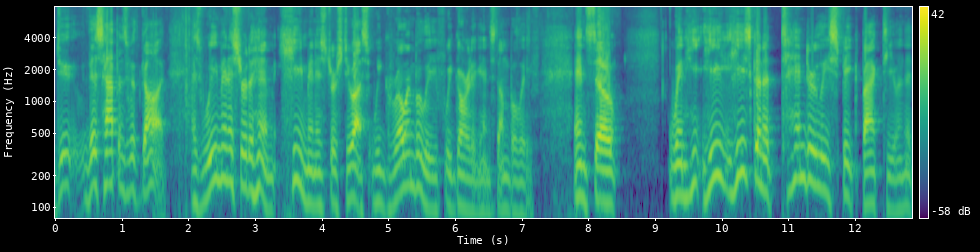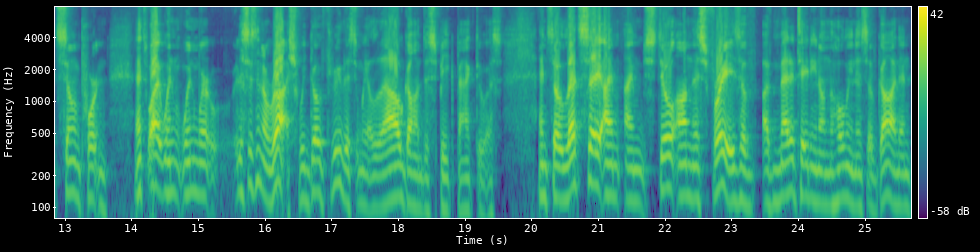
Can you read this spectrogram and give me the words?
do. This happens with God. As we minister to Him, He ministers to us. We grow in belief, we guard against unbelief. And so when he, he he's going to tenderly speak back to you and it's so important that's why when when we're this isn't a rush we go through this and we allow god to speak back to us and so let's say i'm i'm still on this phrase of of meditating on the holiness of god and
